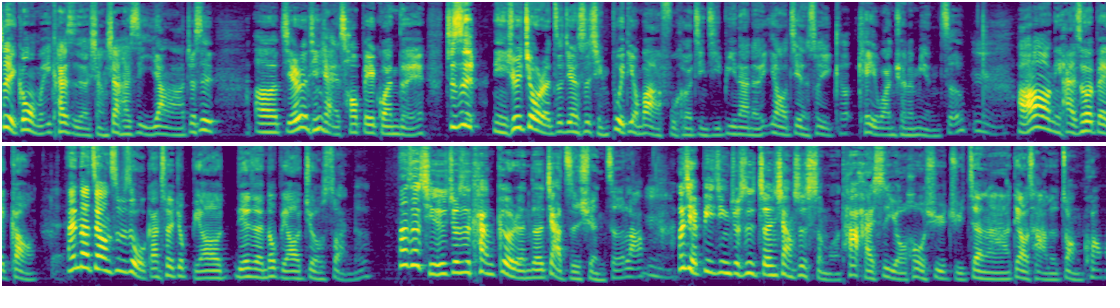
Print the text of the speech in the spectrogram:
所以跟我们一开始的想象还是一样啊，就是呃结论听起来超悲观的诶，就是你去救人这件事情不一定有办法符合紧急避难的要件，所以可可以完全的免责，嗯，然后你还是会被告，对，哎，那这样是不是我干脆就不要连人都不要救算了？那这其实就是看个人的价值选择啦，嗯，而且毕竟就是真相是什么，它还是有后续举证啊调查的状况。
